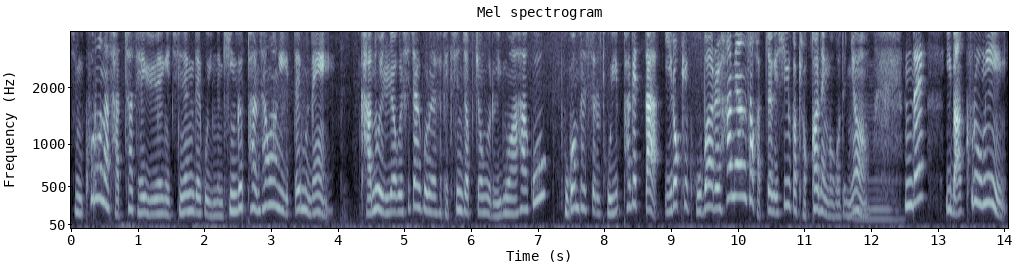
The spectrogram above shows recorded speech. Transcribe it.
지금 코로나 4차 대유행이 진행되고 있는 긴급한 상황이기 때문에 간호 인력을 시작으로 해서 백신 접종을 의무화하고 보건 패스를 도입하겠다 이렇게 고발을 하면서 갑자기 시위가 격화된 거거든요. 음. 근데 이 마크롱이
